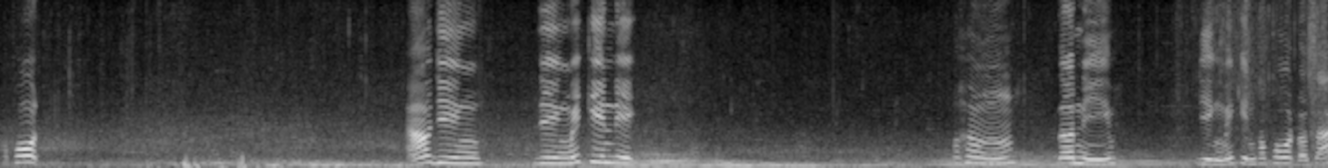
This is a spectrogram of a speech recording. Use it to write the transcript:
ข้าวโพดเอายิง ยิงไม่กินอีกหือเดินหนียิงไม่กินข้าวโพดเราซ้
